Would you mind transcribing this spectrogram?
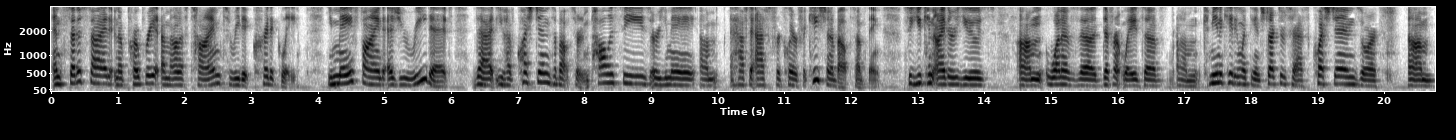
and set aside an appropriate amount of time to read it critically. You may find as you read it that you have questions about certain policies, or you may um, have to ask for clarification about something. So you can either use um, one of the different ways of um, communicating with the instructor to ask questions or um,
